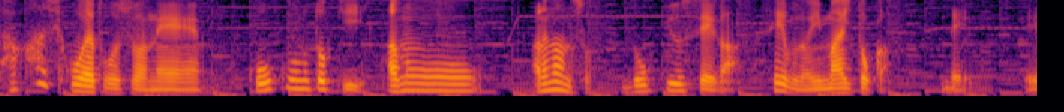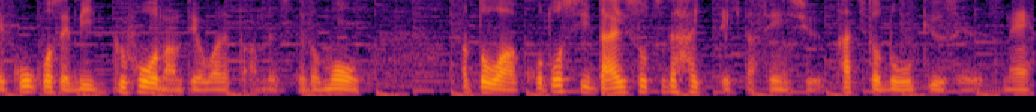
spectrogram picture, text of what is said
高橋光也投手はね、高校の時、あのーあれなんですよ、同級生が西武の今井とかで、えー高校生ビッグ4なんて呼ばれたんですけども、あとは今年大卒で入ってきた選手たちと同級生ですね。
